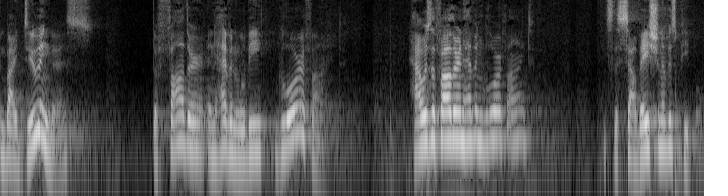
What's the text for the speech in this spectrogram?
And by doing this, the Father in heaven will be glorified. How is the Father in heaven glorified? It's the salvation of his people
